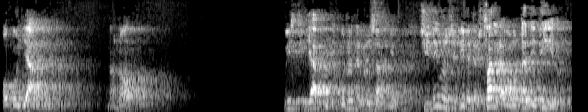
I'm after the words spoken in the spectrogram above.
o con gli abiti. No, no. Questi gli abiti, colori del rosario, ci devono servire per fare la volontà di Dio.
